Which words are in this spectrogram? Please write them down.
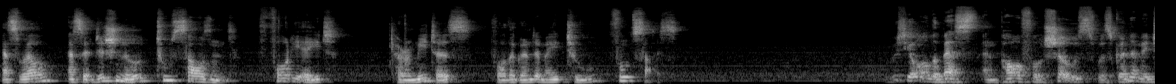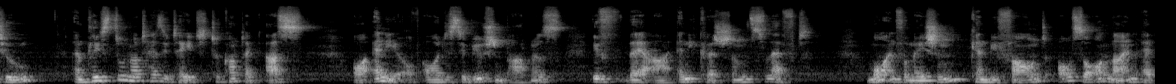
As well as additional 2048 parameters for the GrandMA 2 full size. Wish you all the best and powerful shows with GrandMA 2 and please do not hesitate to contact us or any of our distribution partners if there are any questions left. More information can be found also online at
